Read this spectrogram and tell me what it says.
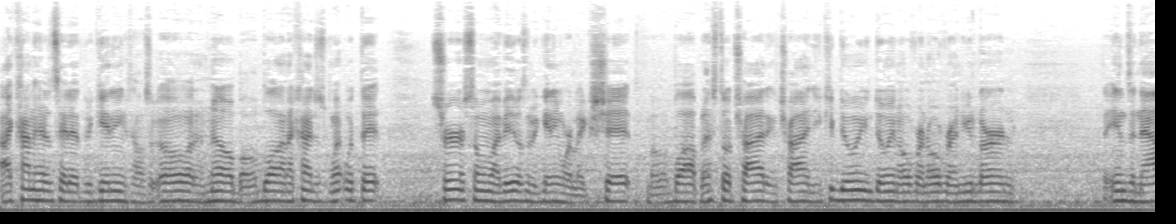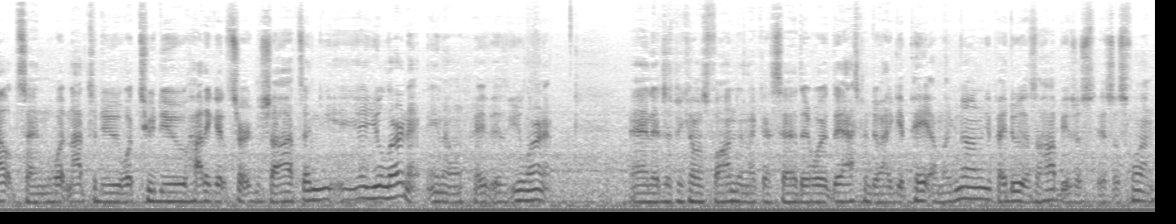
I kind of hesitated at the beginning because I was like, oh, I don't know, blah, blah, blah. And I kind of just went with it. Sure, some of my videos in the beginning were like shit, blah, blah, blah. But I still tried and tried. And you keep doing, doing over and over. And you learn the ins and outs and what not to do, what to do, how to get certain shots. And you, you learn it, you know, you learn it. And it just becomes fun. And like I said, they, were, they asked me, do I get paid? I'm like, no, I don't get paid. I do it as a hobby. It's just, it's just fun.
